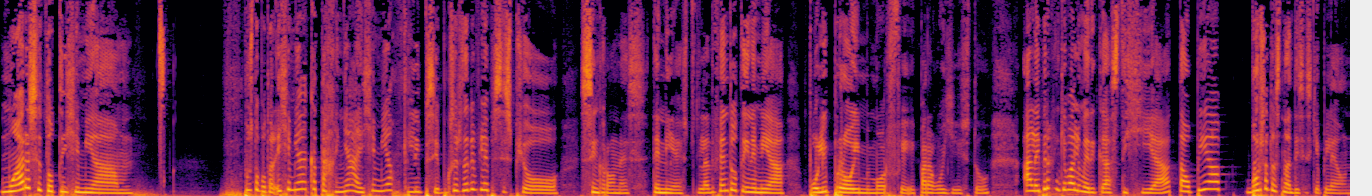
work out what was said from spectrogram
Μου άρεσε το ότι είχε μια. Πώς το πω τώρα, είχε μια καταχνιά, είχε μια θλίψη που ξέρεις, δεν τη βλέπεις στις πιο σύγχρονες ταινίες του. Δηλαδή, φαίνεται ότι είναι μια πολύ πρώιμη μόρφη παραγωγής του. Αλλά υπήρχαν και πάλι μερικά στοιχεία τα οποία μπορούσε να τα συναντήσεις και πλέον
